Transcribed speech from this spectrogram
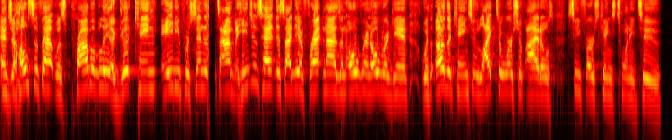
And Jehoshaphat was probably a good king 80% of the time, but he just had this idea of fraternizing over and over again with other kings who like to worship idols. See 1 Kings 22.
